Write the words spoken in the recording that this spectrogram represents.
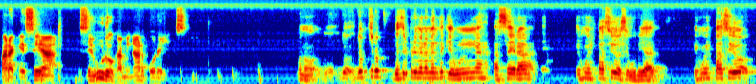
para que sea seguro caminar por ellas? Bueno, yo, quiero decir primeramente que una acera es un espacio de seguridad, es un espacio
